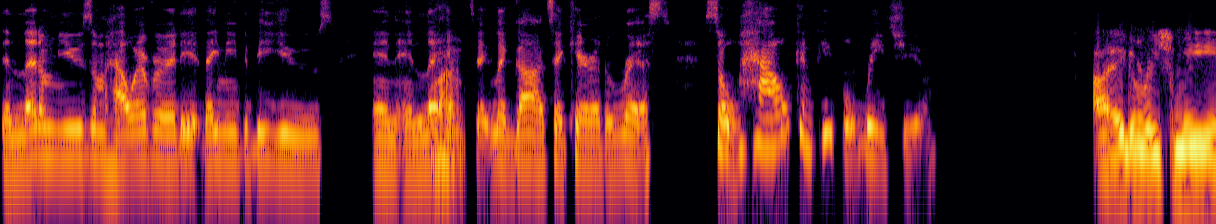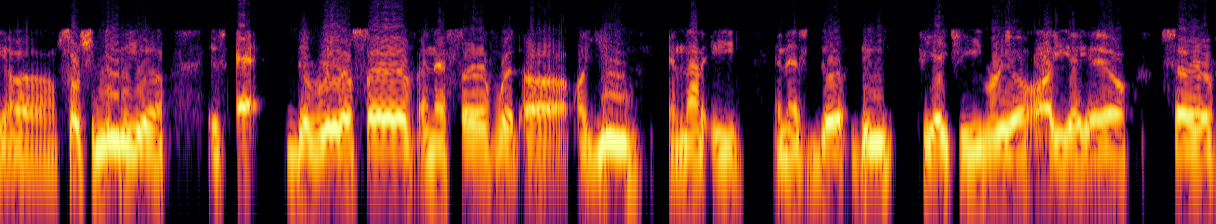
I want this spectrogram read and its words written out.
then let him use them however it is they need to be used and and let right. him take let God take care of the rest. So how can people reach you? Uh, they can reach me. Uh, social media is at the real serve, and that's serve with uh, a U and not an E, and that's D T H E real R E A L serve.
